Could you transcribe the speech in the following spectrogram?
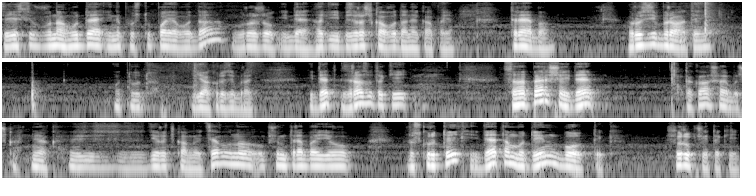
Це якщо вона гуде і не поступає вода, в рожок іде, і без рожка вода не капає. Треба розібрати. Отут. Як розібрати? Іде зразу такий. Саме перше йде така шайбочка, ну як, з дірочками. Це воно, в общем, треба його розкрутити. Йде там один болтик. Шурупчик такий.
